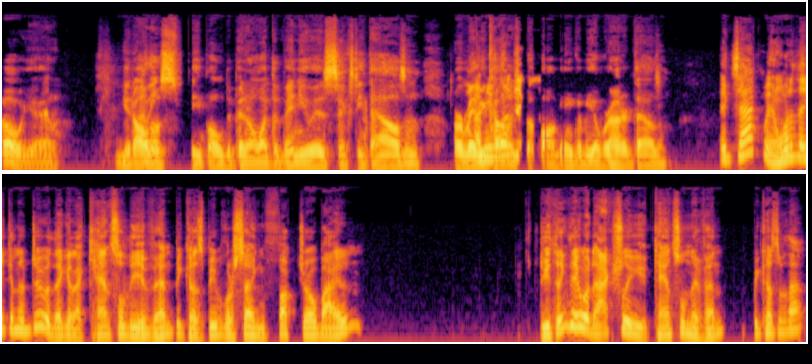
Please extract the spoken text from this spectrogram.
Oh yeah. You get all I mean- those people, depending on what the venue is, sixty thousand, or maybe I mean, college they- football game could be over hundred thousand. Exactly. And what are they going to do? Are they going to cancel the event because people are saying fuck Joe Biden? Do you think they would actually cancel an event because of that?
